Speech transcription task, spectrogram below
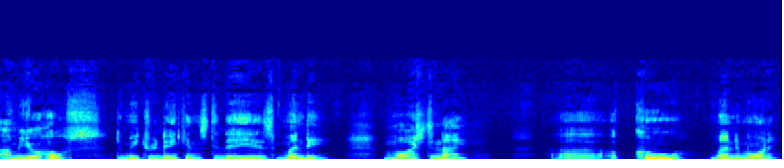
I'm your host, Demetri Dinkins. Today is Monday, March the 9th, uh, a cool Monday morning,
